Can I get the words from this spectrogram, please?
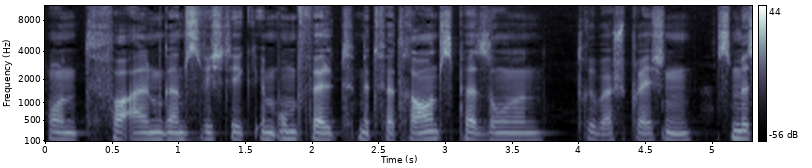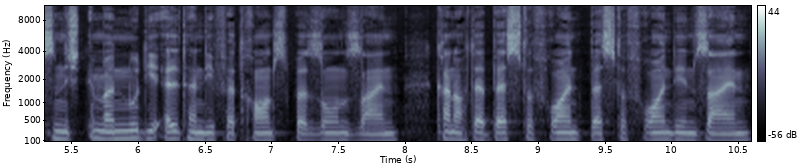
Und vor allem ganz wichtig, im Umfeld mit Vertrauenspersonen drüber sprechen. Es müssen nicht immer nur die Eltern die Vertrauenspersonen sein, kann auch der beste Freund, beste Freundin sein.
